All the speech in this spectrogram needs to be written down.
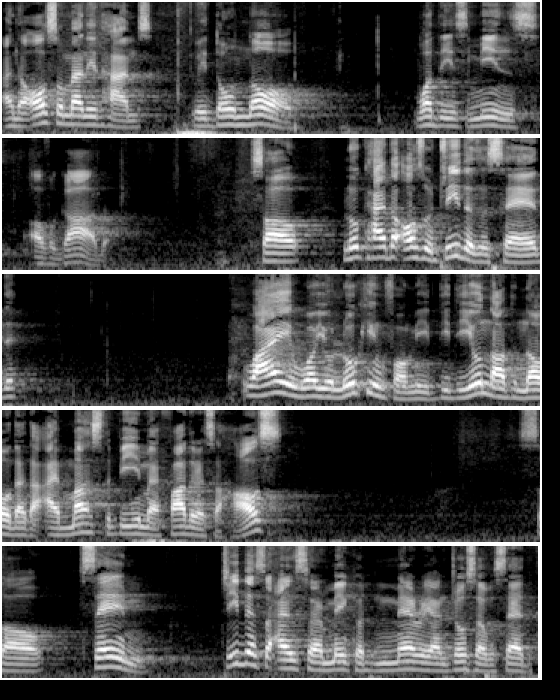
And also many times we don't know what this means of God. So look at also Jesus said, Why were you looking for me? Did you not know that I must be in my father's house? So same. Jesus' answer make Mary and Joseph said,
